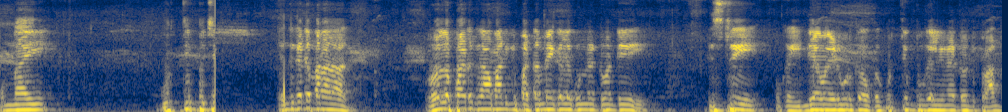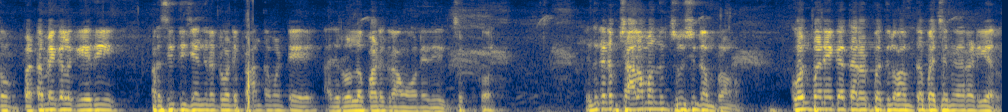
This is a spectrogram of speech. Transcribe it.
ఉన్నాయి. గుర్తింపు చే- ఎందుకంటే మన రోళ్ళపాడు గ్రామానికి పట్టమేకలకు ఉన్నటువంటి హిస్టరీ ఒక ఇండియా వైడ్ కూడా ఒక గుర్తింపు కలిగినటువంటి ప్రాంతం. పట్టమేకలకు ఏది ప్రసిద్ధి చెందినటువంటి ప్రాంతం అంటే అది రోళ్ళపాడు గ్రామం అనేది చెప్పుకోవాలి. ఎందుకంటే చాలా మందిని చూసింటాం ప్రాణం కోన్పనేక కరోడ్పతిలో అమితాబ్ బచ్చన్ గారు అడిగారు.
